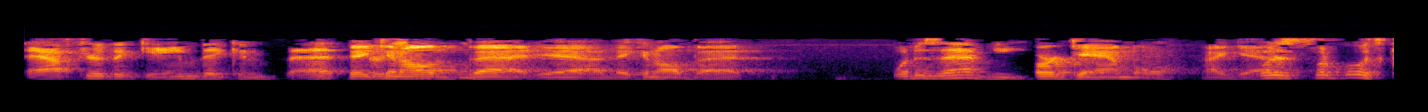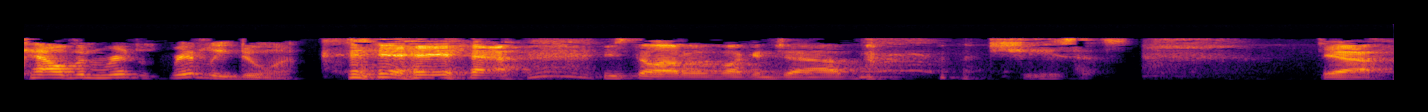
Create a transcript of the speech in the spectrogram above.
After the game, they can bet. They can all bet. Yeah, they can all bet What does that mean? or gamble. I guess. What is what, what's Calvin Rid- Ridley doing? yeah, he's still out of a fucking job. Jesus. Yeah,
